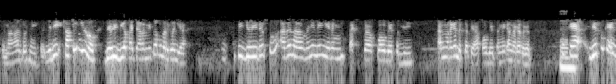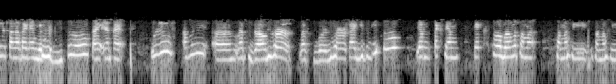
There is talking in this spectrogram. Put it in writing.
Tunangan terus nikah. Jadi tapi ini loh dari dia pacaran itu aku balik lagi ya. Si Johnny Depp tuh ada salah satunya dia ngirim teks ke Paul Bettany. Kan mereka deket ya Paul Bettany kan mereka deket terus hmm. kayak dia tuh kayak ngata-ngatain Amber Heard gitu loh. Kayak yang kayak Wih, apa sih, uh, let's drown her, let's burn her, kayak gitu-gitu. Yang teks yang kayak kesel banget sama sama si sama si,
